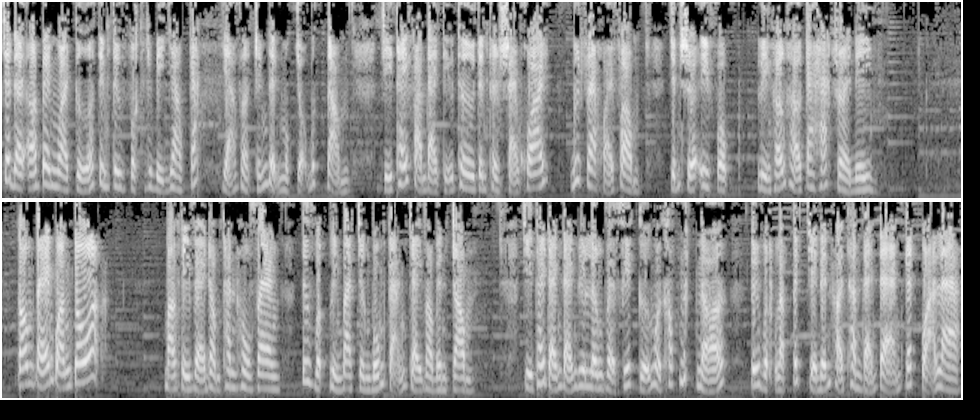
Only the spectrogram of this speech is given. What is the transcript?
Cho đợi ở bên ngoài cửa, tim tư vật như bị dao cắt, giả vờ chấn định một chỗ bất động, chỉ thấy Phạm Đại Tiểu Thư tinh thần sảng khoái, bước ra khỏi phòng, chỉnh sửa y phục, liền hớn hở ca hát rời đi. Công tẻn quận chúa, Bọn thị vệ đồng thanh hô vang, tư vật liền ba chân bốn cẳng chạy vào bên trong. Chỉ thấy đảng đảng đưa lưng về phía cửa ngồi khóc nức nở. Tư vật lập tức chạy đến hỏi thăm đảng đảng, kết quả là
